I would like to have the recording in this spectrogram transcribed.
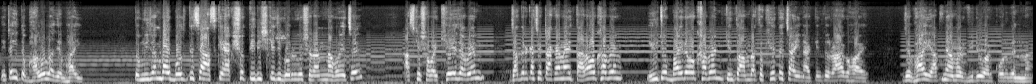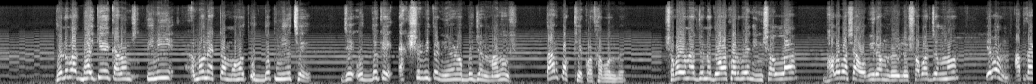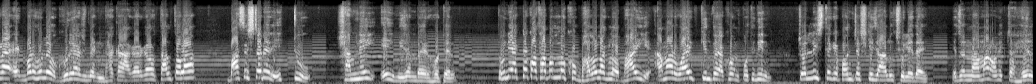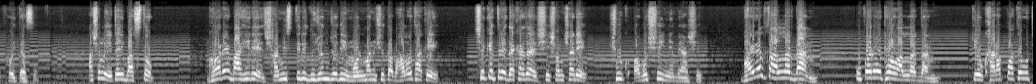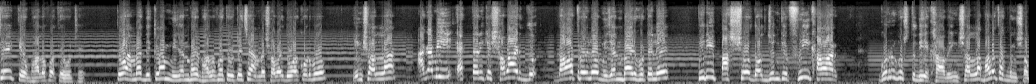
এটাই তো ভালো লাগে ভাই। তো মিজান ভাই বলতেছে, আজকে একশো তিরিশ কেজি গরুর গোশ রান্না হয়েছে। আজকে সবাই খেয়ে যাবেন। যাদের কাছে টাকা নাই, তারাও খাবেন। ইউটিউব ভাইরাও খাবেন, কিন্তু আমরা তো খেতে চাই না। কিন্তু রাগ হয় যে, ভাই, আপনি আমার ভিডিও আর করবেন না। ধন্যবাদ ভাইকে, কারণ তিনি এমন একটা মহৎ উদ্যোগ নিয়েছে যে, উদ্যোগে একশোর ভিতর নিরানব্বই জন মানুষ তার পক্ষে কথা বলবে। সবাই ওনার জন্য দোয়া করবেন, ইনশাল্লাহ। ভালোবাসা অবিরাম রইল সবার জন্য। এবং আপনারা একবার হলেও ঘুরে আসবেন ঢাকা আগারগাঁও তালতলা বাস স্ট্যান্ডের একটু সামনেই এই মিজান ভাইয়ের হোটেল। উনি একটা কথা বলল, খুব ভালো লাগল, ভাই, আমার ওয়াইফ কিন্তু এখন প্রতিদিন চল্লিশ থেকে পঞ্চাশ কেজি আলু ছুলে দেয়। এজন্য আমার অনেকটা হেল্প হইতেছে। আসলে এটাই বাস্তব। ঘরে বাহিরে স্বামী স্ত্রী দুজন যদি মন মানসিকতা ভালো থাকে, সেক্ষেত্রে দেখা যায় সে সংসারে সুখ অবশ্যই নেমে আসে। ভাইরাল তো আল্লাহর দান, উপরে ওঠেও আল্লাহর দান। কেউ খারাপ পথে ওঠে, কেউ ভালো পথে ওঠে। তো আমরা দেখলাম, মিজান ভাই ভালো পথে উঠেছে, আমরা সবাই দোয়া করব। ইনশাল্লাহ আগামী এক তারিখে সবার দাওয়াত রইল মিজান ভাইয়ের হোটেলে। তিনি পাঁচশো দশজনকে ফ্রি খাওয়ার গরুর গোস্ত দিয়ে খাওয়াবে। ইনশাল্লাহ ভালো থাকবেন সব।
